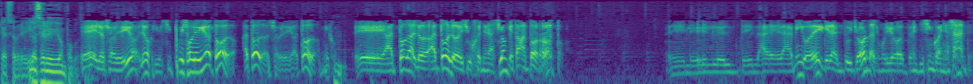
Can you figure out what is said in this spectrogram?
ya sobrevivió. lo sobrevivió un poco. Eh, lo sobrevivió, lógico. Sí, porque sobrevivió a todo. A todo sobrevivió, a todo, mijo. Eh, a, toda lo, a todo lo de su generación que estaban todos rotos. El, el- el- el- el amigo de él, que era el Tucho Horta, se murió 35 años antes.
